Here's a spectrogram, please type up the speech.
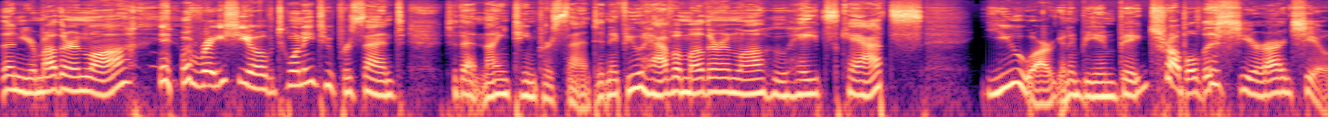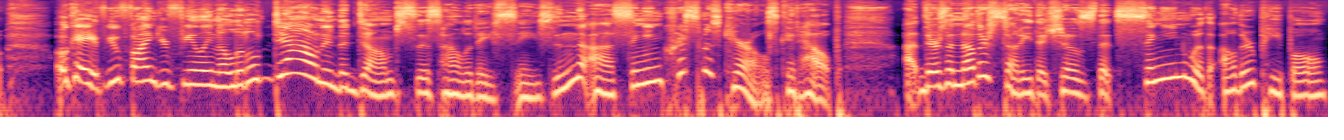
than your mother in law, a ratio of 22% to that 19%. And if you have a mother in law who hates cats, you are going to be in big trouble this year, aren't you? Okay, if you find you're feeling a little down in the dumps this holiday season, uh, singing Christmas carols could help. Uh, there's another study that shows that singing with other people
